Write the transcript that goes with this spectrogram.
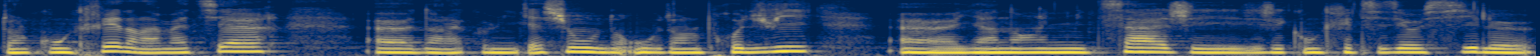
dans le concret, dans la matière, euh, dans la communication ou dans, le produit. Euh, il y a un an et demi de ça, j'ai concrétisé aussi le,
